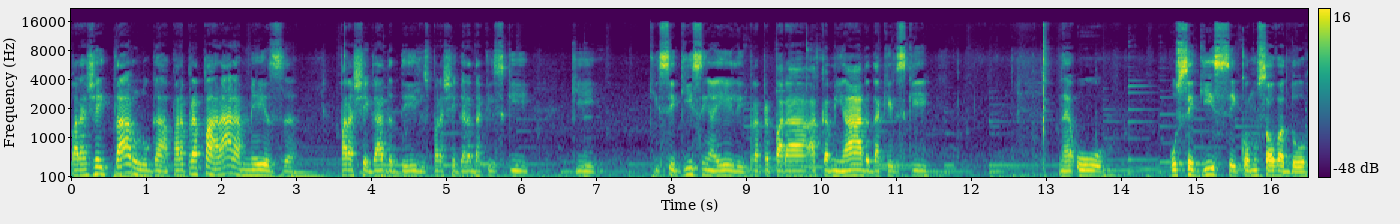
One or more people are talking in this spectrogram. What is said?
para ajeitar o lugar, para preparar a mesa para a chegada deles, para a chegada daqueles que, que, que seguissem a ele, para preparar a caminhada daqueles que né, o, o seguissem como Salvador,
